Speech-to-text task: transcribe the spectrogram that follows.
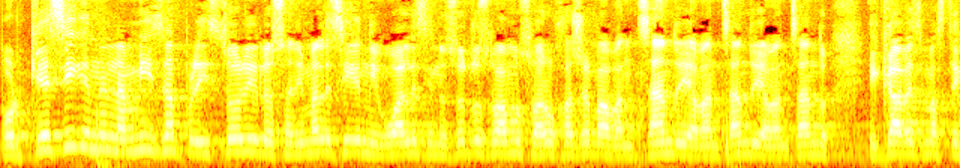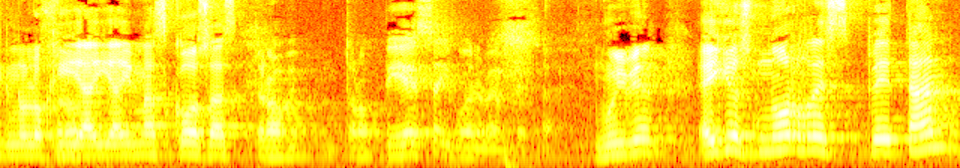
¿Por qué siguen en la misma prehistoria y los animales siguen iguales y nosotros vamos, Baruch Hashem, avanzando y avanzando y avanzando y cada vez más tecnología y hay más cosas? Tro- tropieza y vuelve a empezar. Muy bien. Ellos no respetan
